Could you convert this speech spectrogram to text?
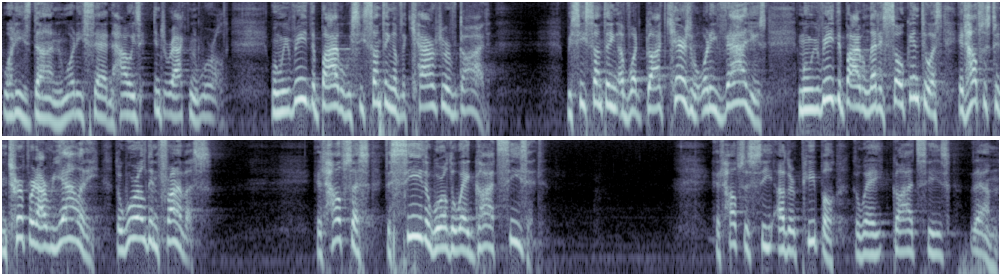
what He's done and what He said and how He's interacting in the world. When we read the Bible, we see something of the character of God. We see something of what God cares about, what He values. And when we read the Bible and let it soak into us, it helps us to interpret our reality, the world in front of us. It helps us to see the world the way God sees it. It helps us see other people the way God sees them.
